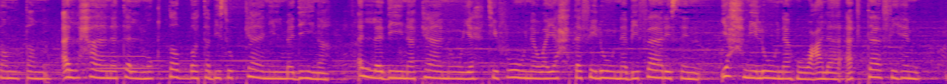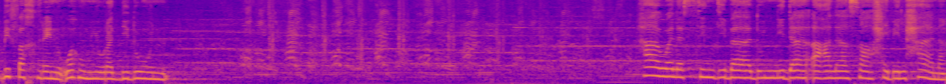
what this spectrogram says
طمطم الحانة المكتظه بسكان المدينة الذين كانوا يهتفون ويحتفلون بفارس يحملونه على أكتافهم بفخر وهم يرددون. حاول السندباد النداء على صاحب الحانة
